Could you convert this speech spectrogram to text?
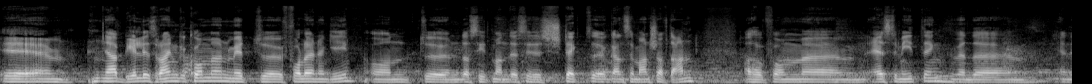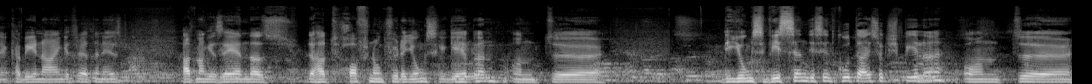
Ähm, ja, Biel ist reingekommen mit äh, voller Energie und äh, da sieht man, das ist, steckt die ganze Mannschaft an. Also vom äh, ersten Meeting, wenn der in die Kabine eingetreten ist, hat man gesehen, dass der hat Hoffnung für die Jungs gegeben und äh, die Jungs wissen, die sind gute Eishockeyspieler und äh,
